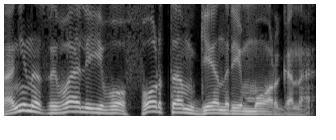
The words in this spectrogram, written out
Они называли его фортом Генри Моргана.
